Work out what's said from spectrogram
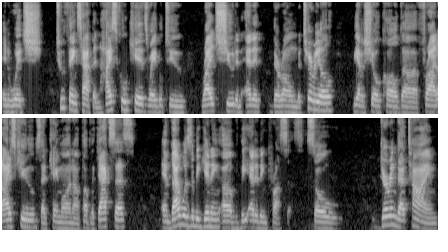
in which two things happened. High school kids were able to write, shoot, and edit their own material. We had a show called uh, Fried Ice Cubes that came on uh, public access, and that was the beginning of the editing process. So during that time,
